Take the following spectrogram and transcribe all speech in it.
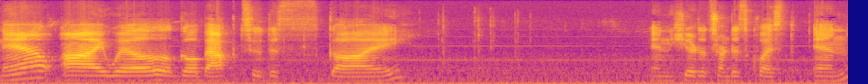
Now I will go back to this guy and here to turn this quest in.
